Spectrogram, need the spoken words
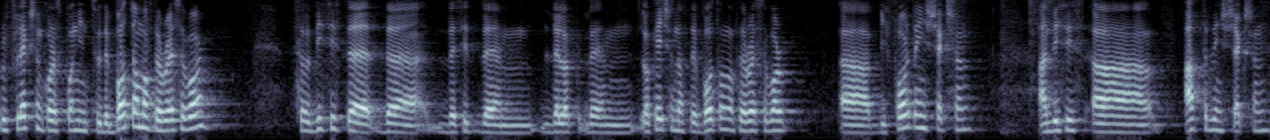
reflection corresponding to the bottom of the reservoir. So this is the, the, the, the, um, the, lo the um, location of the bottom of the reservoir uh, before the injection and this is uh, after the injection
